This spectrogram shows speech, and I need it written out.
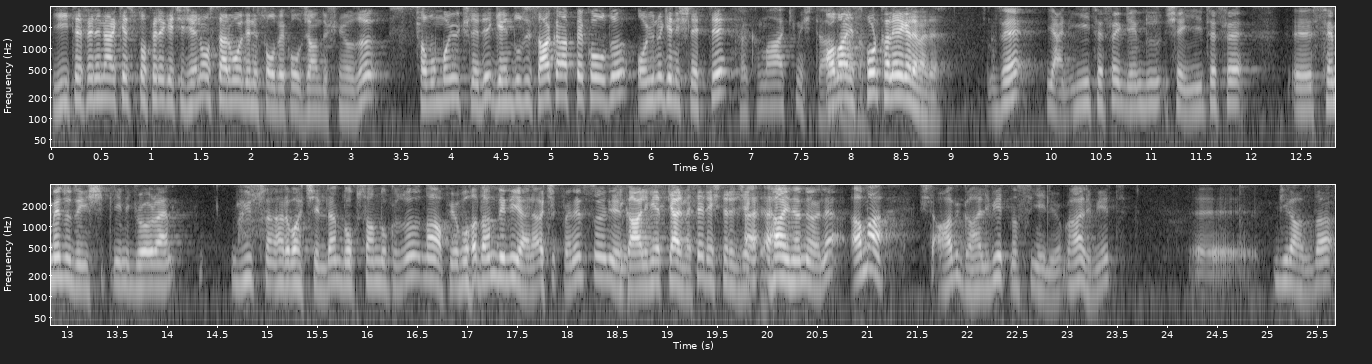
Yiğit Efe'nin herkes stopere geçeceğini, Osterwolde'nin sol bek olacağını düşünüyordu. Savunmayı üçledi. Genduzi sağ kanat bek oldu. Oyunu genişletti. Takıma hakim işte. abi Alanya adam. Spor kaleye gelemedi. ve yani Yiğit Efe, Gendu, şey Yiğit Efe, e, Semedo değişikliğini gören 100 Fenerbahçeli'den 99'u ne yapıyor bu adam dedi yani açık ve net söyleyelim. Galibiyet gelmese eleştirilecekti. E, Aynen öyle. Ama işte abi galibiyet nasıl geliyor? Galibiyet e, biraz da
